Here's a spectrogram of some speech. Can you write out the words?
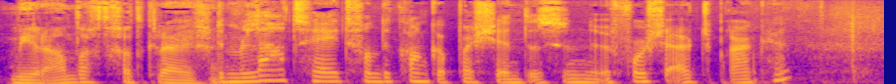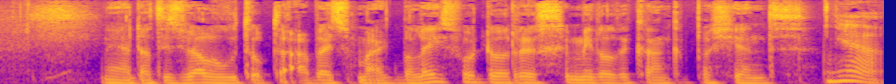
meer aandacht gaat krijgen. De melaatsheid van de kankerpatiënt is een forse uitspraak, hè? Nou ja, dat is wel hoe het op de arbeidsmarkt beleefd wordt door de gemiddelde kankerpatiënt. Ja,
